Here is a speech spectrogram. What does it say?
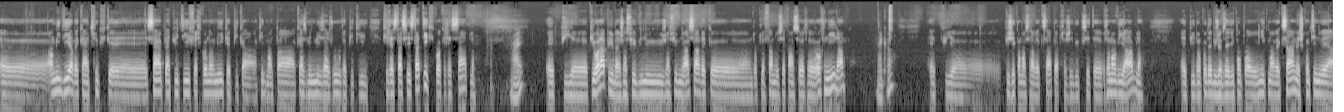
euh, en MIDI avec un truc qui est simple, intuitif, ergonomique, et puis qui ne demande pas 15 000 mises à jour, et puis qui, qui reste assez statique, quoi, qui reste simple. Ouais. Et puis, puis voilà, puis ben, j'en suis venu, j'en suis venu à ça avec donc le fameux séquenceur Orni là. D'accord. Et puis, euh, puis j'ai commencé avec ça, puis après j'ai vu que c'était vraiment viable. Et puis donc au début je faisais des compos uniquement avec ça, mais je continuais à,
